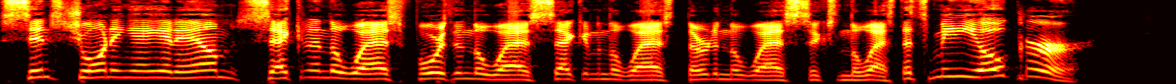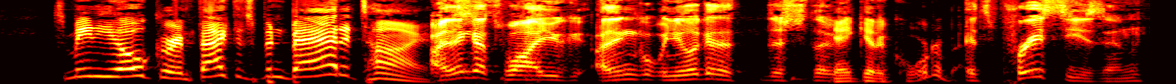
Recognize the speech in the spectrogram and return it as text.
Since joining A and M, second in the West, fourth in the West, second in the West, third in the West, sixth in the West. That's mediocre. It's mediocre. In fact, it's been bad at times. I think that's why you. I think when you look at this, the, Can't get a quarterback. it's preseason.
